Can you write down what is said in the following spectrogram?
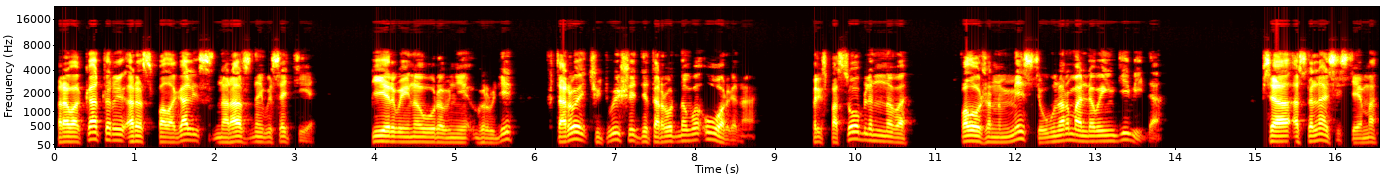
Провокаторы располагались на разной высоте. Первый на уровне груди, второй чуть выше детородного органа, приспособленного в положенном месте у нормального индивида. Вся остальная система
